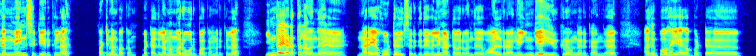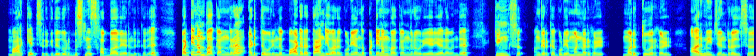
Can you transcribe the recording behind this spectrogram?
இந்த மெயின் சிட்டி இருக்குல்ல, பட்டினம்பாக்கம். பட் அது இல்லாமல் மருவூர் பாக்கம் இருக்குல்ல. இந்த இடத்துல வந்து நிறைய ஹோட்டல்ஸ் இருக்குது. வெளிநாட்டவர் வந்து வாழ்கிறாங்க இங்கேயே இருக்கிறவங்க இருக்காங்க. அது போக ஏகப்பட்ட மார்க்கெட்ஸ் இருக்குது. இது ஒரு பிஸ்னஸ் ஹப்பாகவே இருந்திருக்குது. பட்டினம்பாக்கம்ங்கிற அடுத்த ஊர் இந்த பார்டரை தாண்டி வரக்கூடிய அந்த பட்டினம்பாக்கம்ங்கிற ஒரு ஏரியாவில் வந்து கிங்ஸ் அங்கே இருக்கக்கூடிய மன்னர்கள், மருத்துவர்கள், ஆர்மி ஜென்ரல்ஸு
